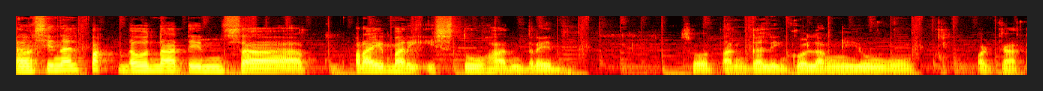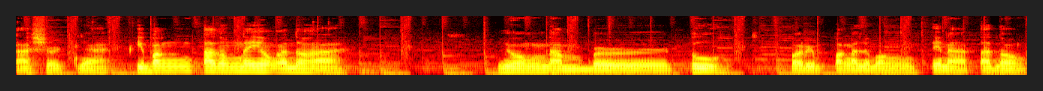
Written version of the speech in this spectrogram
ang sinalpak daw natin sa primary is 200. So, tanggalin ko lang yung pagkaka-short niya. Ibang tanong na yung ano ha, yung number 2 or yung pangalawang tinatanong.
